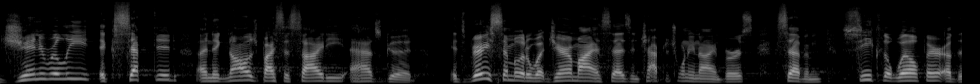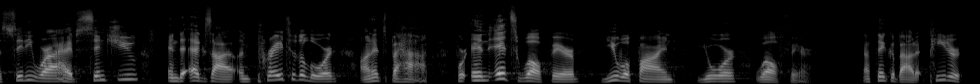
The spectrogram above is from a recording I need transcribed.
generally accepted and acknowledged by society as good. It's very similar to what Jeremiah says in chapter 29, verse 7 Seek the welfare of the city where I have sent you into exile, and pray to the Lord on its behalf, for in its welfare you will find your welfare. Now, think about it. Peter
